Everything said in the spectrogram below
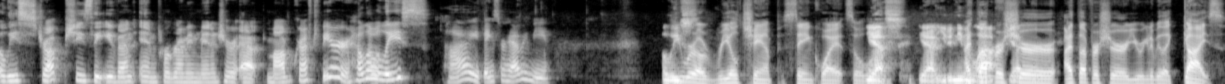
Elise Strupp. She's the event and programming manager at Mobcraft Beer. Hello, Elise. Hi, thanks for having me. Elise, You were a real champ, staying quiet so long. yes, yeah. You didn't even I even thought for yet, sure. I thought for sure you were gonna be like, guys,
